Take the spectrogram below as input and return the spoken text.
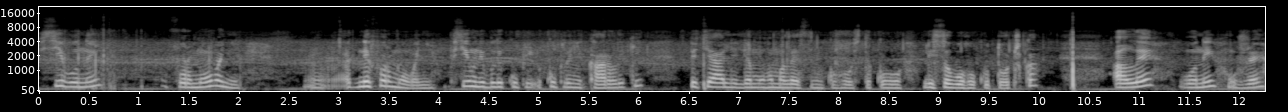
Всі вони формовані, не формовані. Всі вони були куплені карлики, спеціальні для мого малесенького ось такого лісового куточка. Але вони вже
